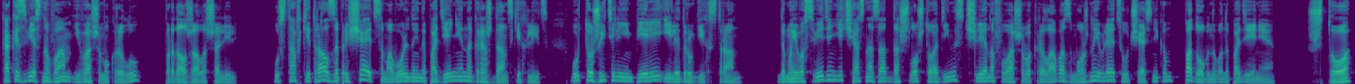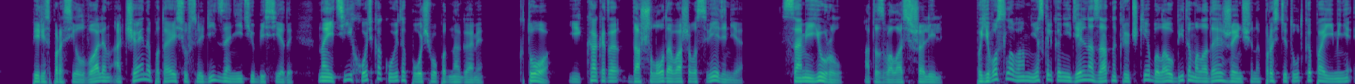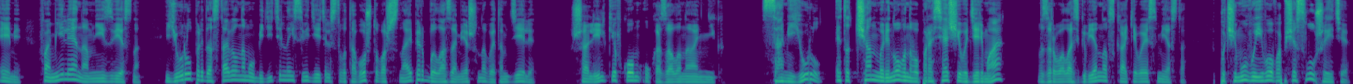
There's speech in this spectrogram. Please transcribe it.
«Как известно вам и вашему крылу», — продолжала Шалиль, «устав Китрал запрещает самовольные нападения на гражданских лиц, будь то жители империи или других стран. До моего сведения час назад дошло, что один из членов вашего крыла, возможно, является участником подобного нападения». «Что?» переспросил Вален, отчаянно пытаясь уследить за нитью беседы, найти хоть какую-то почву под ногами. «Кто? И как это дошло до вашего сведения?» «Сами Юрл», — отозвалась Шалиль. По его словам, несколько недель назад на крючке была убита молодая женщина, проститутка по имени Эми. Фамилия нам неизвестна. Юрл предоставил нам убедительные свидетельства того, что ваш снайпер была замешана в этом деле. Шалиль кивком указала на Анник. «Сами Юрл? Этот чан маринованного поросячьего дерьма?» Взорвалась Гвенна, вскакивая с места. «Почему вы его вообще слушаете?»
